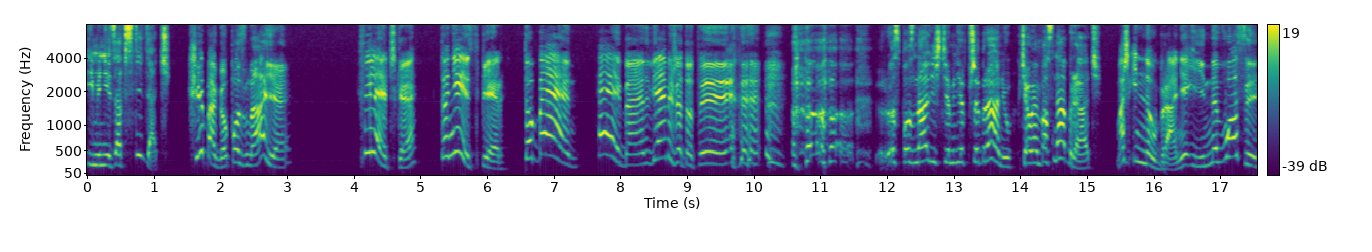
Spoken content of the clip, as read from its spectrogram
i mnie zawstydzać? Chyba go poznaję. Chwileczkę. To nie jest Pier, to Ben. Hej, Ben, wiemy, że to ty. Rozpoznaliście mnie w przebraniu. Chciałem was nabrać. Masz inne ubranie i inne włosy.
